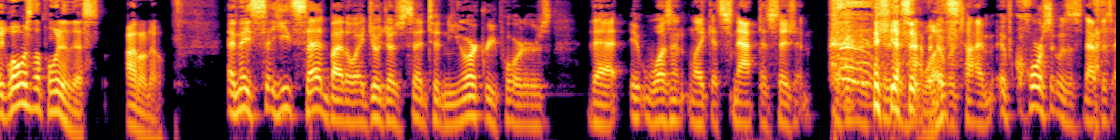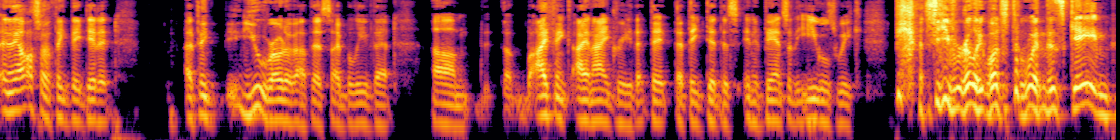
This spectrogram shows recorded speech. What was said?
Like, what was the point of this? I don't know. And they he said, by the way, Joe Judge said to New York reporters that it wasn't like a snap decision. Like, Yes, it was. over time. Of course, it was a snap decision, and they also think they did it. I think you wrote about this. I believe that. Um, I think, I and I agree that they that they did this in advance of the Eagles week because he really wants to win this game.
